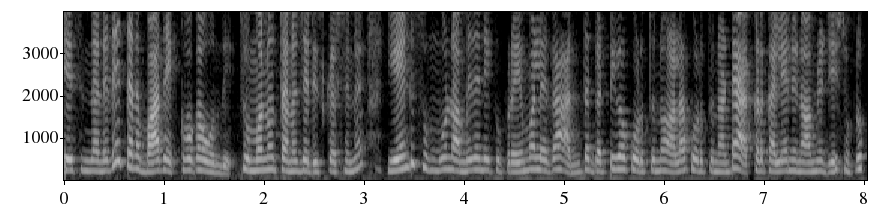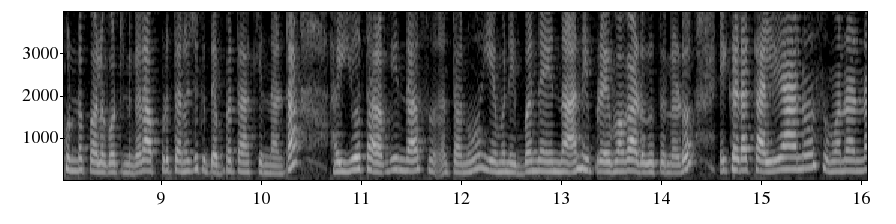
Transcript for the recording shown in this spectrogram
చేసింది అనేది తన బాధ ఎక్కువగా ఉంది. సుమను తనుజ డిస్కషన్ ఏంటి సుమ్ము నా మీద నీకు ప్రేమ లేదా? అంత గట్టిగా కొడుతున్నావు అలా కొడుతున్నా అంటే అక్కడ కళ్యాణ్ నామినేట్ చేసినప్పుడు కుండ పలగొట్టింది కదా. అప్పుడు తనుజకు దెబ్బ తాకిందంట. అయ్యో తగిందా తను? ఏమైనా ఇబ్బంది అయిందా అని ప్రేమగా అడుగుతున్నాడు. ఇక్కడ కళ్యాణ్ అన్న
